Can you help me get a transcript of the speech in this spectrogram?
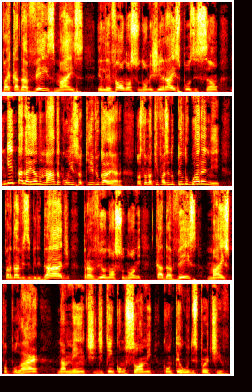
vai cada vez mais elevar o nosso nome, gerar exposição. Ninguém tá ganhando nada com isso aqui, viu, galera? Nós estamos aqui fazendo pelo Guarani, para dar visibilidade, para ver o nosso nome cada vez mais popular na mente de quem consome conteúdo esportivo.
